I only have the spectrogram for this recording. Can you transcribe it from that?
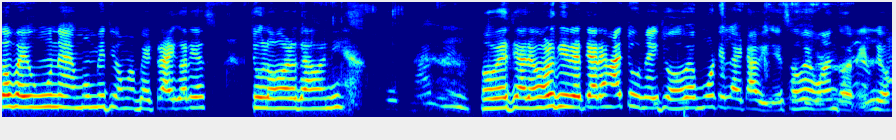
તો ભાઈ હું ને મમ્મીથી અમે બે ટ્રાય કરીએ. ચૂલો હળગાવાની હવે જ્યારે હળગી રહે ત્યારે સાચું નહીં જો હવે મોટી લાઈટ આવી ગઈ છે. હવે વાંધો નહીં લ્યો.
